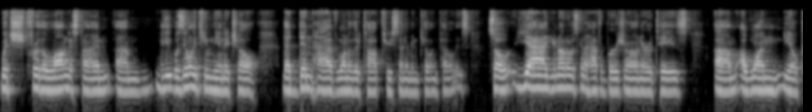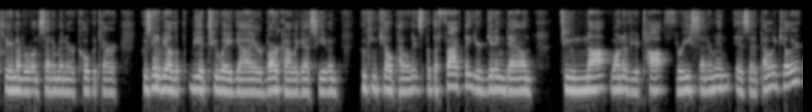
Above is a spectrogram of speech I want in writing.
which for the longest time um, the, was the only team in the NHL that didn't have one of their top three centermen killing penalties. So yeah, you're not always going to have a Bergeron or a um, a one you know clear number one centerman or a Kopitar who's going to be able to be a two way guy or Barkov, I guess even who can kill penalties. But the fact that you're getting down to not one of your top three centermen is a penalty killer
